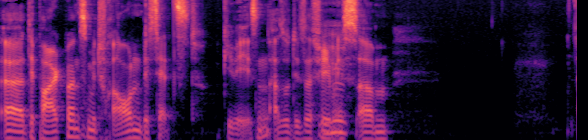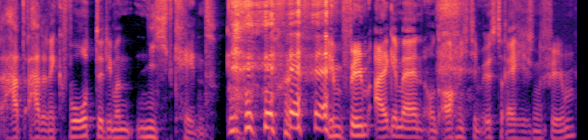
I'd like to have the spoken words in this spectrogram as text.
äh, Departments mit Frauen besetzt gewesen. Also dieser Film Mhm. ist ähm, hat, hat eine Quote, die man nicht kennt. Im Film allgemein und auch nicht im österreichischen Film.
